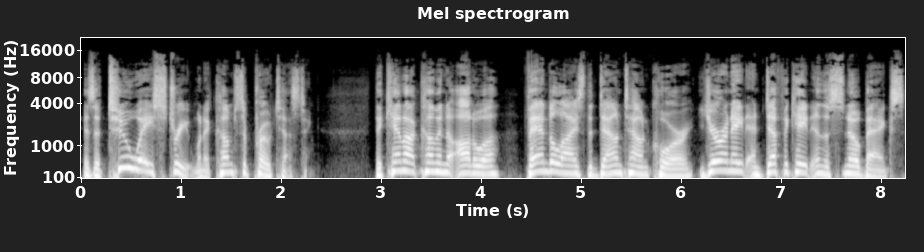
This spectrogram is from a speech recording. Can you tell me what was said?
is a two way street when it comes to protesting. They cannot come into Ottawa, vandalize the downtown core, urinate and defecate in the snowbanks,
